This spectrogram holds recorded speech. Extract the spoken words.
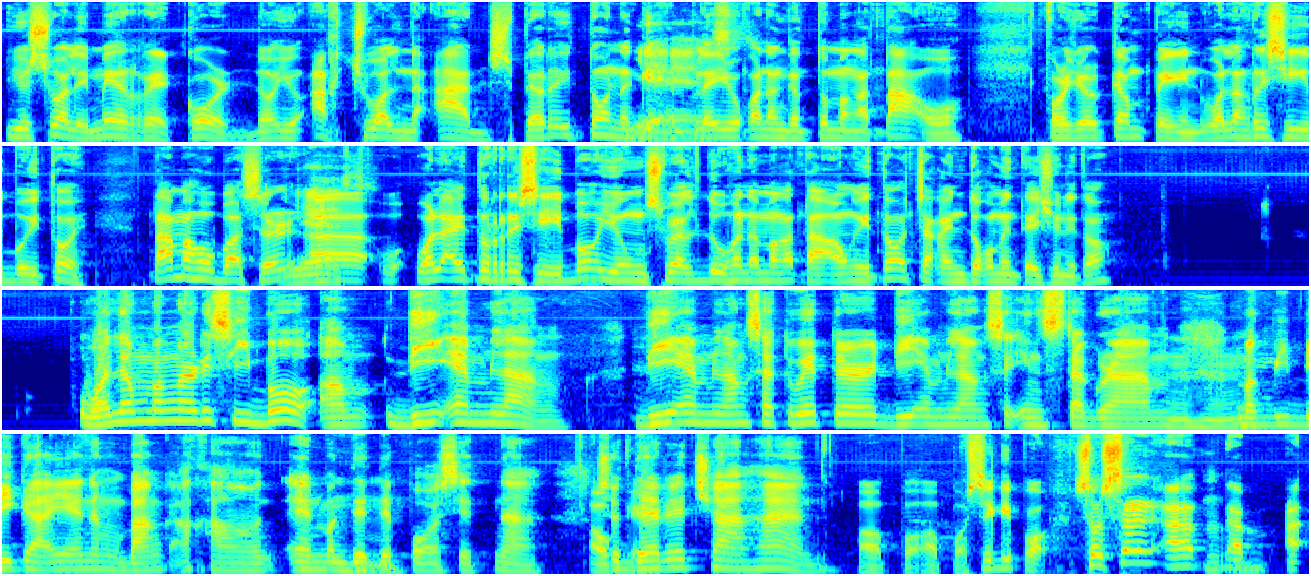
usually may record no yung actual na ads pero ito nag Yes. employ ka ng ganitong mga tao for your campaign walang resibo ito eh tama ho ba sir Yes. W- wala itong resibo yung swelduhan ng mga taong ito tsaka yung documentation nito Walang mga resibo, um, DM lang. DM lang sa Twitter, DM lang sa Instagram, magbibigayan ng bank account and magde-deposit na. So Okay. Opo, opo. Sige po. So sir, ah, ah, ah,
